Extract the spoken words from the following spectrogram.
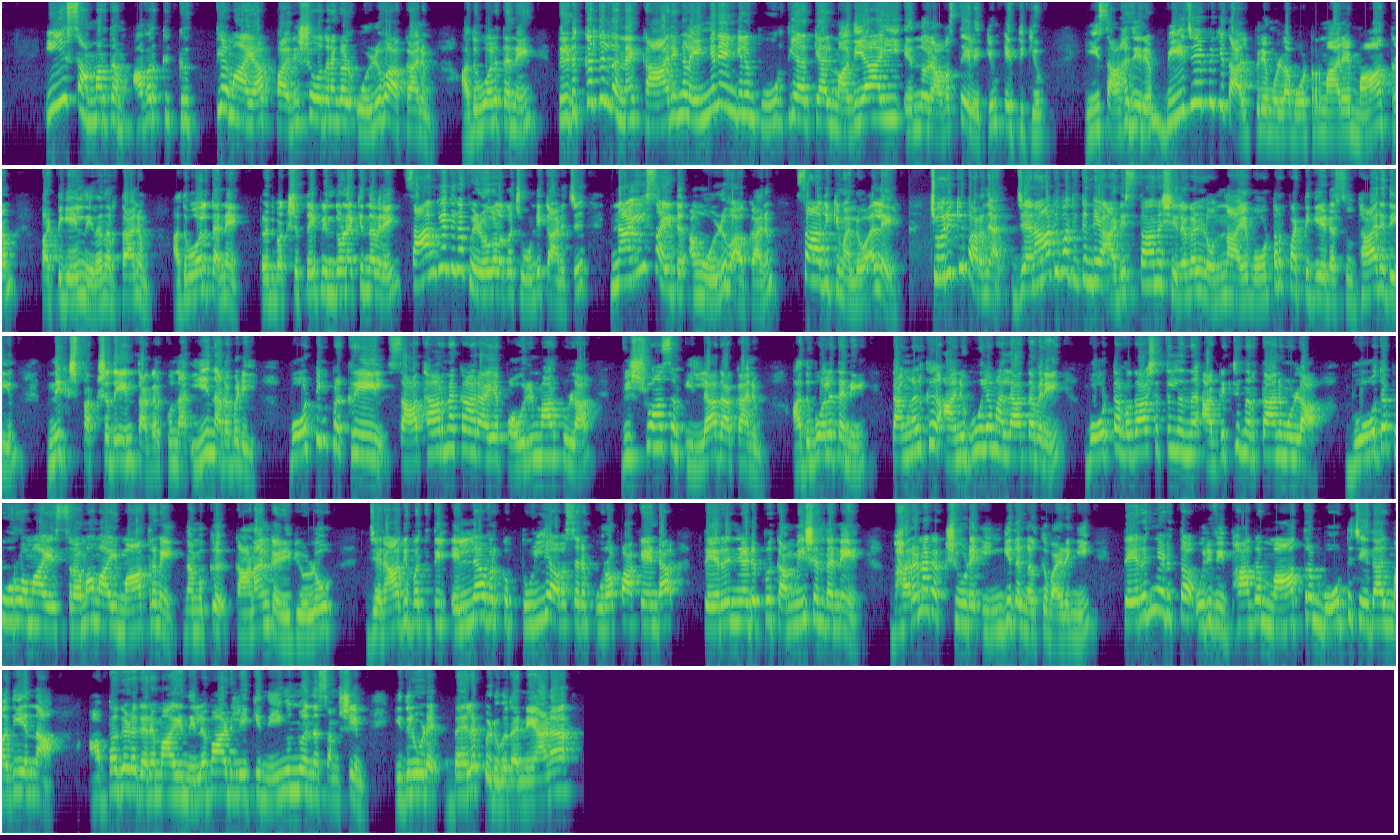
ഈ സമ്മർദ്ദം അവർക്ക് കൃത്യമായ പരിശോധനകൾ ഒഴിവാക്കാനും അതുപോലെ തന്നെ തിടുക്കത്തിൽ തന്നെ കാര്യങ്ങൾ എങ്ങനെയെങ്കിലും പൂർത്തിയാക്കിയാൽ മതിയായി എന്നൊരവസ്ഥയിലേക്കും എത്തിക്കും. ഈ സാഹചര്യം ബി ജെ പിക്ക് താല്പര്യമുള്ള വോട്ടർമാരെ മാത്രം പട്ടികയിൽ നിലനിർത്താനും അതുപോലെ തന്നെ പ്രതിപക്ഷത്തെ പിന്തുണയ്ക്കുന്നവരെ സാങ്കേതിക പിഴവുകളൊക്കെ ചൂണ്ടിക്കാണിച്ച് നൈസായിട്ട് അങ്ങ് ഒഴിവാക്കാനും സാധിക്കുമല്ലോ അല്ലെ? ചുരുക്കി പറഞ്ഞാൽ ജനാധിപത്യത്തിന്റെ അടിസ്ഥാന ശിലകളിൽ ഒന്നായ വോട്ടർ പട്ടികയുടെ സുതാര്യതയും നിഷ്പക്ഷതയും തകർക്കുന്ന ഈ നടപടി വോട്ടിംഗ് പ്രക്രിയയിൽ സാധാരണക്കാരായ പൗരന്മാർക്കുള്ള വിശ്വാസം ഇല്ലാതാക്കാനും അതുപോലെ തന്നെ തങ്ങൾക്ക് അനുകൂലമല്ലാത്തവരെ വോട്ടവകാശത്തിൽ നിന്ന് അകറ്റി നിർത്താനുമുള്ള ബോധപൂർവമായ ശ്രമമായി മാത്രമേ നമുക്ക് കാണാൻ കഴിയുകയുള്ളൂ. ജനാധിപത്യത്തിൽ എല്ലാവർക്കും തുല്യ അവസരം ഉറപ്പാക്കേണ്ട തെരഞ്ഞെടുപ്പ് കമ്മീഷൻ തന്നെ ഭരണകക്ഷിയുടെ ഇംഗിതങ്ങൾക്ക് വഴങ്ങി തെരഞ്ഞെടുത്ത ഒരു വിഭാഗം മാത്രം വോട്ട് ചെയ്താൽ മതിയെന്ന അപകടകരമായ നിലപാടിലേക്ക് നീങ്ങുന്നു എന്ന സംശയം ഇതിലൂടെ ബലപ്പെടുക തന്നെയാണ്.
